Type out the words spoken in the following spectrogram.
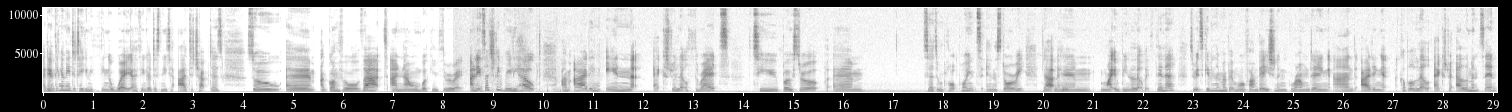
I don't think I need to take anything away. I think I just need to add to chapters. So um, I've gone through all that and now I'm working through it. And it's actually really helped. I'm adding in extra little threads to bolster up um, certain plot points in the story that um, might have been a little bit thinner. So it's giving them a bit more foundation and grounding and adding a couple of little extra elements in.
